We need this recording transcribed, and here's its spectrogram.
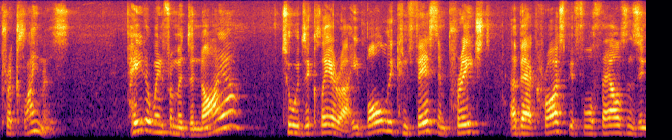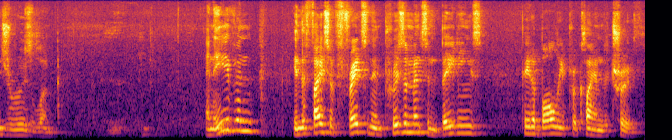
proclaimers. Peter went from a denier to a declarer. He boldly confessed and preached about Christ before thousands in Jerusalem. And even in the face of threats and imprisonments and beatings, Peter boldly proclaimed the truth.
